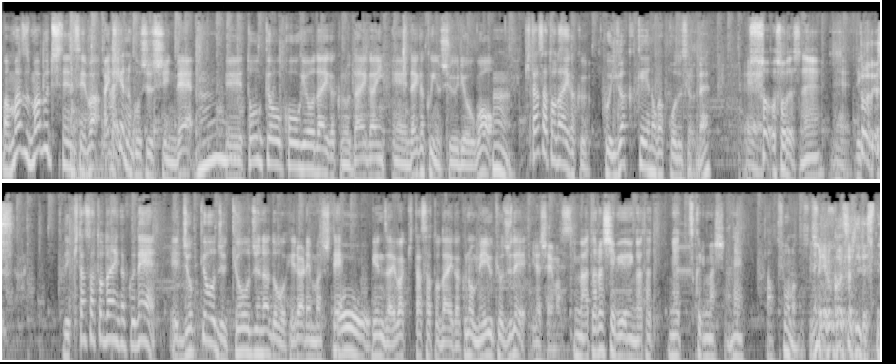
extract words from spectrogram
あ、まず馬淵先生は愛知県のご出身で、えー東京工業大学の大学院,、えー大学院を修了後、ん北里大学、これ医学系の学校ですよね。えーそう、そうですね。ねでそうです。で北里大学でえー助教授教授などを経られましておう現在は北里大学の名誉教授でいらっしゃいます今、新しい病院がた、ね、作りましたね。あそうなんですね。よご存知ですね。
